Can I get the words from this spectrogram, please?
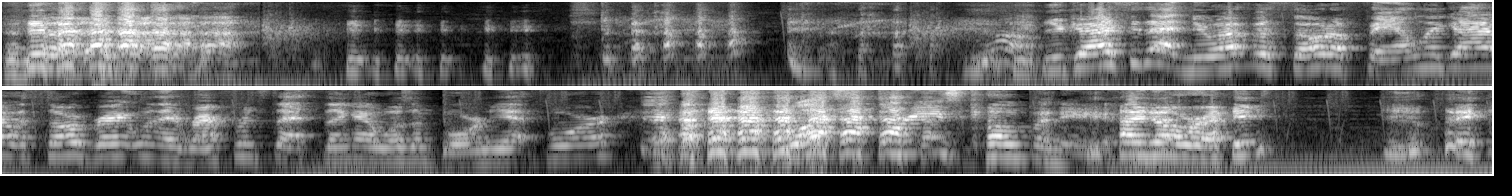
you guys see that new episode of Family Guy? It was so great when they referenced that thing I wasn't born yet for. What's Three's Company? I know, right? like,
